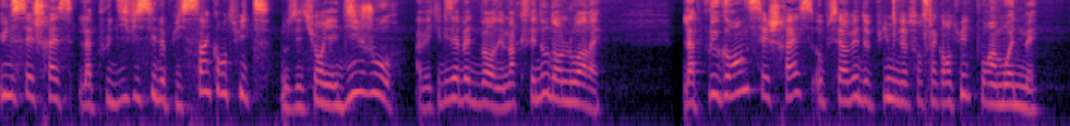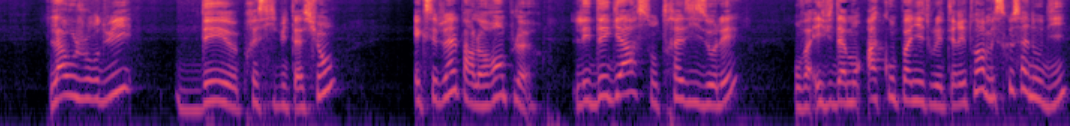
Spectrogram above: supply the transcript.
Une sécheresse la plus difficile depuis 58. Nous étions il y a 10 jours avec Elisabeth Borne et Marc Fesneau dans le Loiret. La plus grande sécheresse observée depuis 1958 pour un mois de mai. Là, aujourd'hui, des euh, précipitations exceptionnelles par leur ampleur. Les dégâts sont très isolés. On va évidemment accompagner tous les territoires, mais ce que ça nous dit,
